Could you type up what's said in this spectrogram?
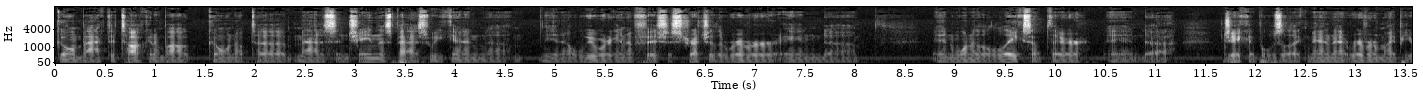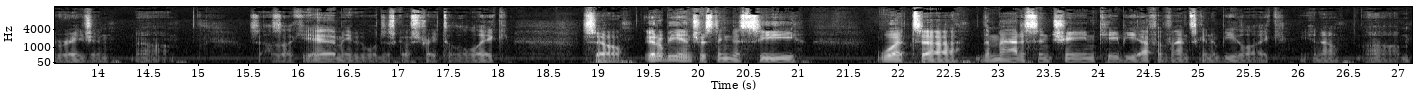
going back to talking about going up to Madison Chain this past weekend, um, you know, we were gonna fish a stretch of the river and uh, in one of the lakes up there, and uh, Jacob was like, "Man, that river might be raging." Um, so I was like, "Yeah, maybe we'll just go straight to the lake." So it'll be interesting to see what uh, the Madison Chain KBF event's going to be like. You know, um,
